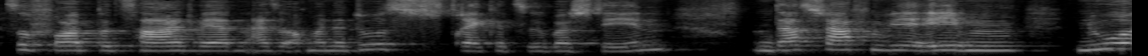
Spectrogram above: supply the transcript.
sofort bezahlt werden, also auch mal eine Durststrecke zu überstehen. Und das schaffen wir eben nur,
